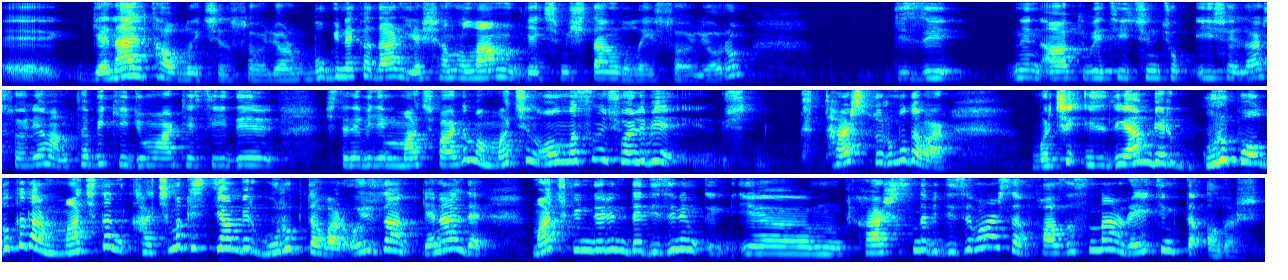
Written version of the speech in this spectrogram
e, genel tablo için söylüyorum. Bugüne kadar yaşanılan geçmişten dolayı söylüyorum. Dizinin akıbeti için çok iyi şeyler söyleyemem. Tabii ki cumartesiydi, işte ne bileyim maç vardı ama maçın olmasının şöyle bir ters durumu da var. Maçı izleyen bir grup olduğu kadar maçtan kaçmak isteyen bir grup da var. O yüzden genelde maç günlerinde dizinin e, karşısında bir dizi varsa fazlasından reyting de alır.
